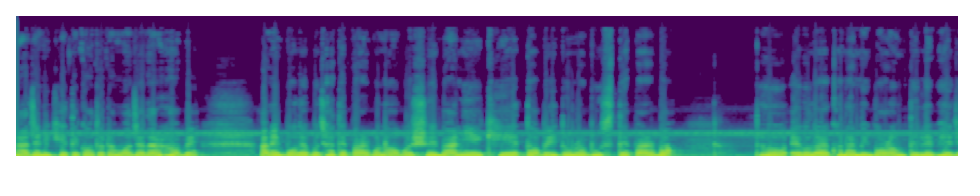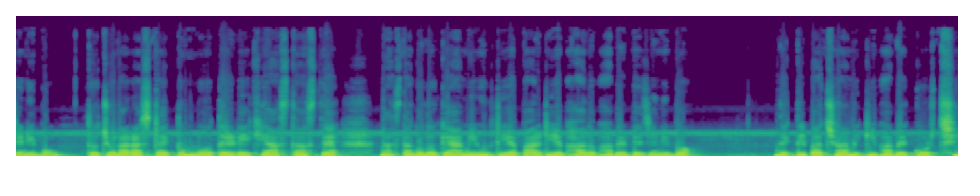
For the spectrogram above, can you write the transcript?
না জানি খেতে কতটা মজাদার হবে। আমি বলে বোঝাতে পারব না, অবশ্যই বানিয়ে খেয়ে তবেই তোমরা বুঝতে পারবা। তো এগুলো এখন আমি গরম তেলে ভেজে নিব। তো চুলা রাসটা একদম লোতে রেখে আস্তে আস্তে নাস্তাগুলোকে আমি উল্টিয়ে পাল্টিয়ে ভালোভাবে ভেজে নিব। দেখতেই পাচ্ছ আমি কীভাবে করছি।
